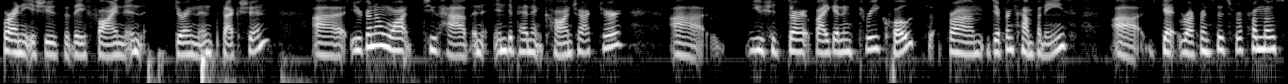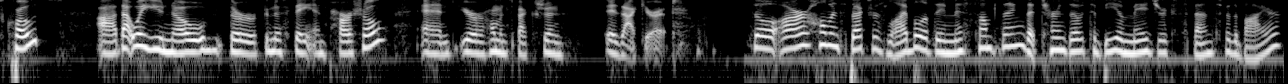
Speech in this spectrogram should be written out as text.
for any issues that they find in, during the inspection. Uh, you're going to want to have an independent contractor. Uh, you should start by getting three quotes from different companies. Uh, get references for, from those quotes. Uh, that way, you know they're going to stay impartial and your home inspection is accurate. So, are home inspectors liable if they miss something that turns out to be a major expense for the buyer?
